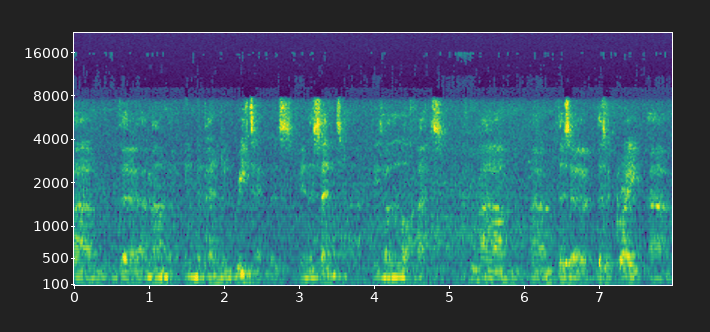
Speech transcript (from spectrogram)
um, the amount of independent retailers in the centre is a lot less. Um, um, there's a there's a great um,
